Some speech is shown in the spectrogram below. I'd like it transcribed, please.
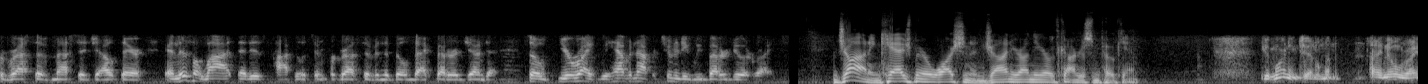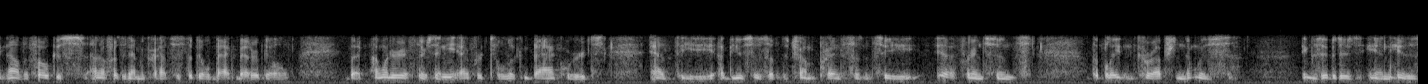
progressive message out there. And there's a lot that is populist and progressive in the Build Back Better agenda. So you're right. We have an opportunity. We better do it right. John in Cashmere, Washington. John, you're on the air with Congressman Pocan. Good morning, gentlemen. I know right now the focus uh, for the Democrats is the Build Back Better bill, but I wonder if there's any effort to look backwards at the abuses of the Trump presidency. Uh, for instance, the blatant corruption that was exhibited in his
